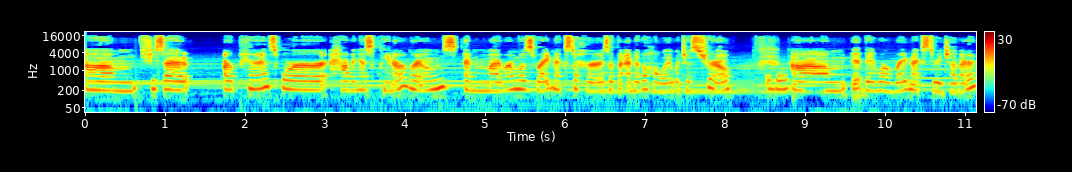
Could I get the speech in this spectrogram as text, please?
Um, she said our parents were having us clean our rooms, and my room was right next to hers at the end of the hallway, which is true. Mhm. Um, it, they were right next to each other.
